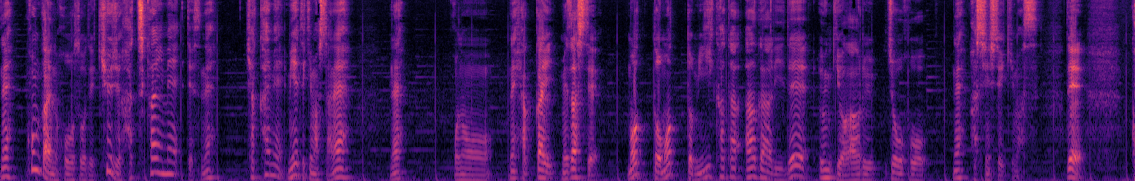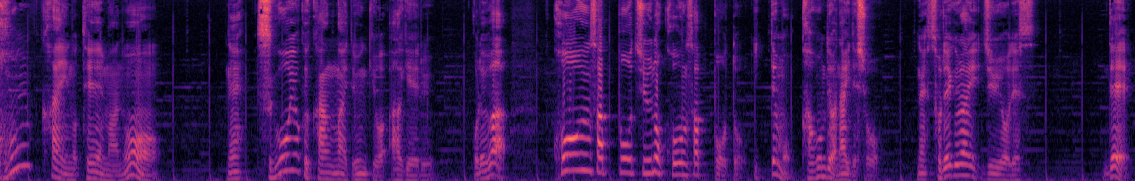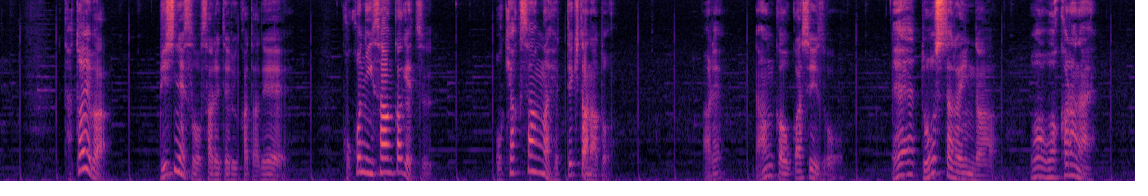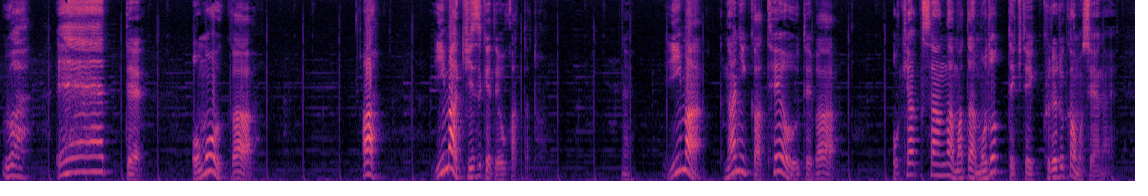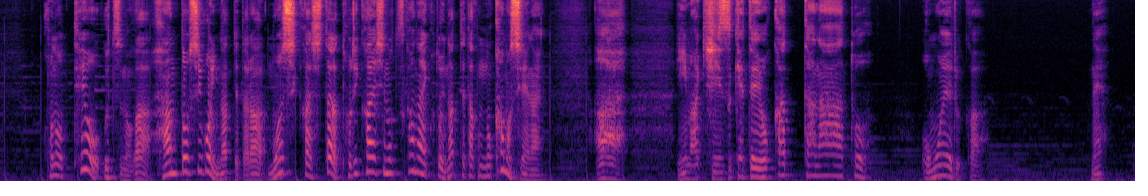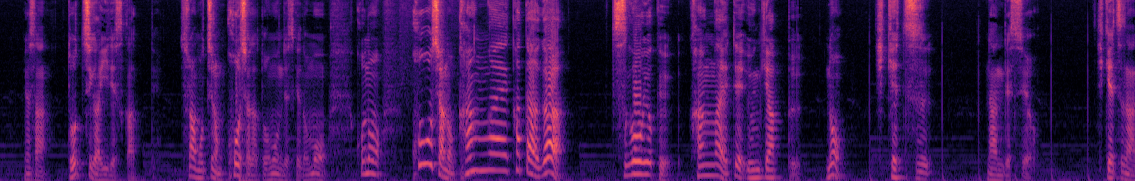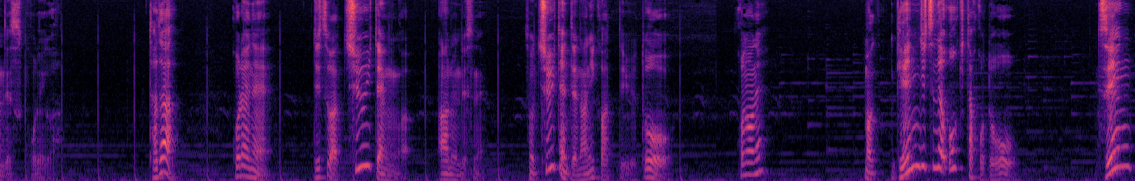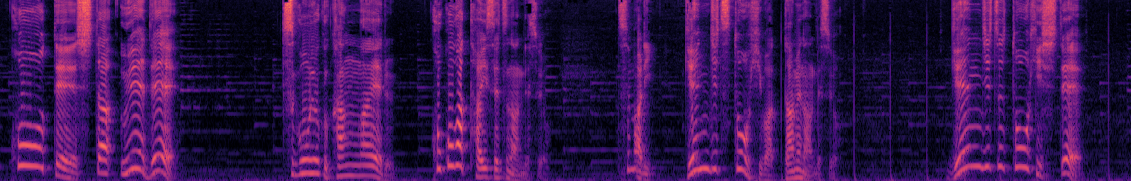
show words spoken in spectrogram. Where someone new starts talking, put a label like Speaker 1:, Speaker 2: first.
Speaker 1: ね、今回の放送で98回目ですね。100回目見えてきましたね。ね。このね、100回目指して、もっともっと右肩上がりで運気を上がる情報をね、発信していきます。で、今回のテーマのね、都合よく考えて運気を上げる。これは、幸運殺法中の幸運殺法と言っても過言ではないでしょう。ね、それぐらい重要です。で、例えば、ビジネスをされてる方で、ここ2、3ヶ月、お客さんが減ってきたなと。あれ？なんかおかしいぞ。えー、どうしたらいいんだ？わ、わからない。うわ、えーって思うか、あ、今気づけてよかったと。ね。今何か手を打てば、お客さんがまた戻ってきてくれるかもしれない。この手を打つのが半年後になってたら、もしかしたら取り返しのつかないことになってたのかもしれない。ああ、今気づけてよかったなぁと思えるか。ね。皆さん、どっちがいいですかって。それはもちろん後者だと思うんですけども、この後者の考え方が都合よく考えて運気アップの秘訣なんですよ。秘訣なんです、これが。ただ、これね、実は注意点があるんですね。その注意点って何かっていうと、このね、まあ、現実で起きたことを全肯定した上で、都合よく考える。ここが大切なんですよ。つまり、現実逃避はダメなんですよ。現実逃避して、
